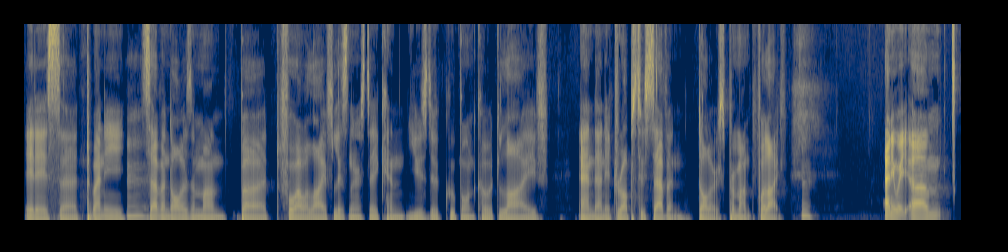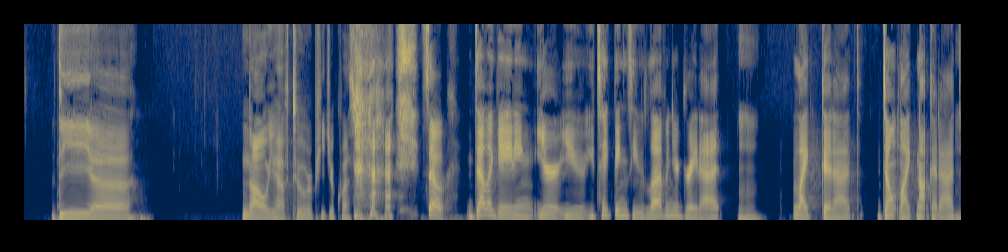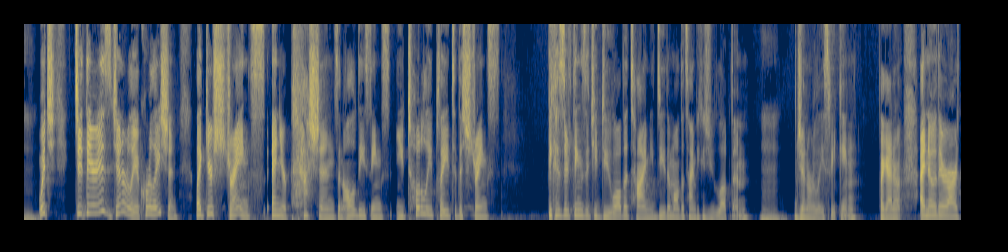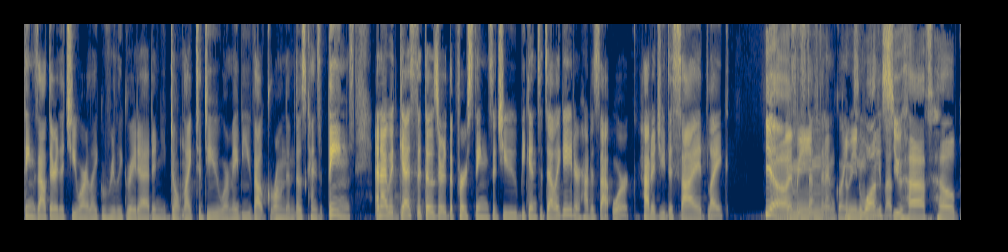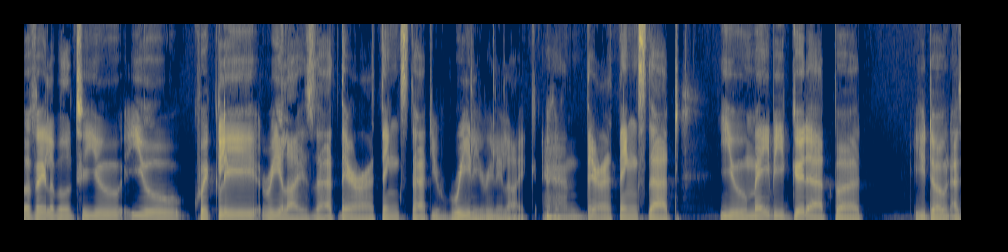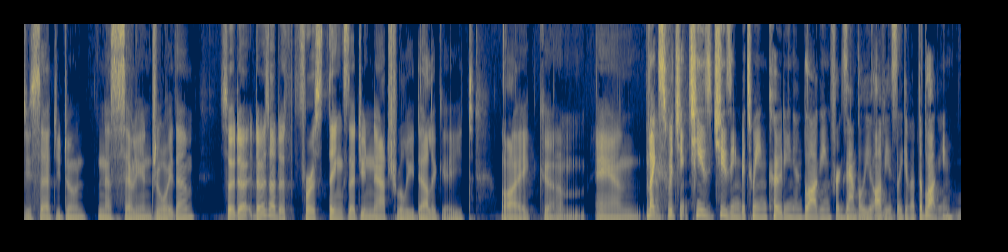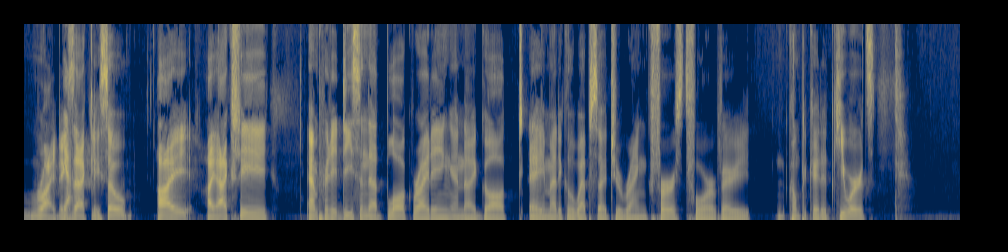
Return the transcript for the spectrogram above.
It is uh, $27 a month, but for our live listeners, they can use the coupon code LIVE and then it drops to $7 per month for life. Mm. Anyway, um, the. Uh, now you have to repeat your question. so delegating, you're you you take things you love and you're great at, mm-hmm. like good at, don't like not good at, Mhm. which g- there is generally a correlation. Like your strengths and your passions and all of these things, you totally play to the strengths because they're things that you do all the time. You do them all the time because you love them. Mhm. generally speaking. Like I don't I know there are things out there that you are like really great at and you don't like to do or maybe you've outgrown them those kinds of things. And I would guess that those are the first things that you begin to delegate or how does that work? How did you decide like Yeah, I mean, stuff that I'm going I mean, once you have help available to you, you quickly realize that there are things that you really, really like, Mhm. and there are things that you may be good at, but you don't, as you said, you don't necessarily enjoy them. So th- those are the first things that you naturally delegate, like, um, and like and- switching choose, choosing between coding and blogging for example, you obviously give up the blogging. Right, Yeah. exactly. So I I actually am pretty decent at blog writing and I got a medical website to rank first for very complicated keywords.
